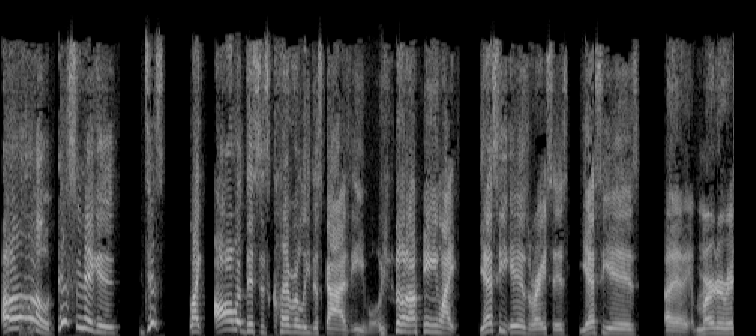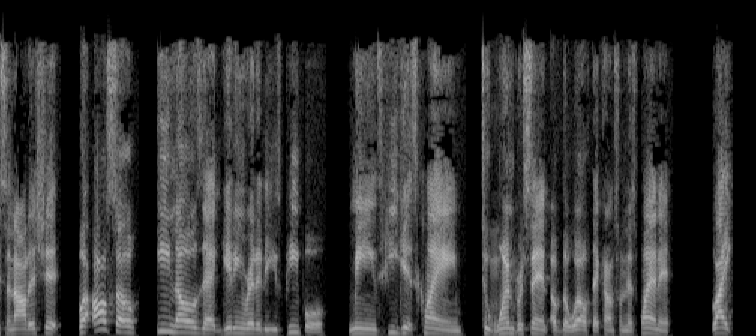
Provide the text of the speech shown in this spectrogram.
oh, this nigga, just like all of this is cleverly disguised evil. You know what I mean? Like, yes, he is racist. Yes, he is uh, murderous and all this shit. But also, he knows that getting rid of these people means he gets claim to Mhm. one of the wealth that comes from this planet. Like,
